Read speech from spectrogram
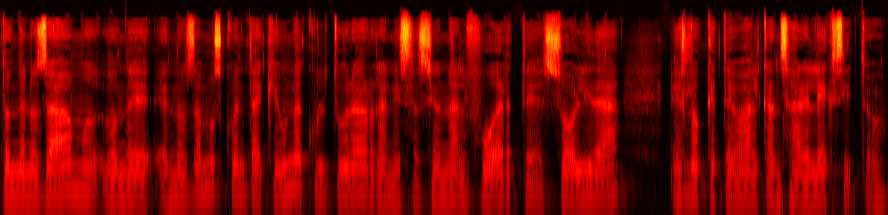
donde nos dábamos, donde nos damos cuenta que una cultura organizacional fuerte, sólida, es lo que te va a alcanzar el éxito.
